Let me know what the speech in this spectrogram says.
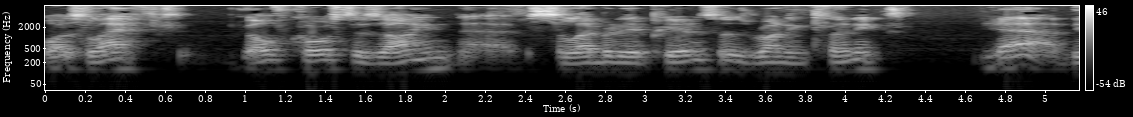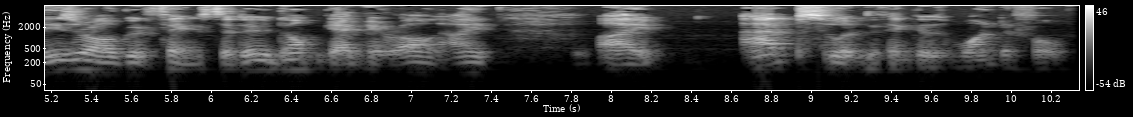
what's left? Golf course design, uh, celebrity appearances, running clinics. Yeah, these are all good things to do. Don't get me wrong. I, I absolutely think it's wonderful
